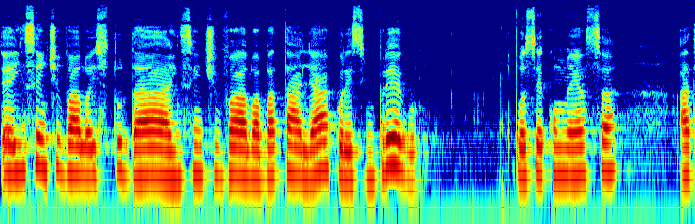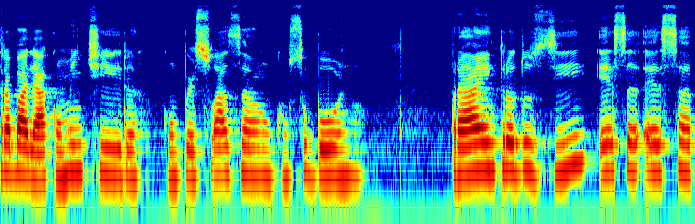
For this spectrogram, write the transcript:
é, incentivá-lo a estudar, incentivá-lo a batalhar por esse emprego, você começa a trabalhar com mentira, com persuasão, com suborno, para introduzir essa, essa,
